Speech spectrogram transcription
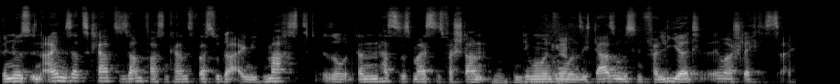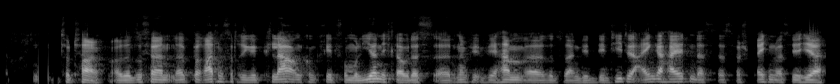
Wenn du es in einem Satz klar zusammenfassen kannst, was du da eigentlich machst, so, dann hast du es meistens verstanden. In dem Moment, wo man sich da so ein bisschen verliert, immer schlechtes Zeichen. Total. Also insofern ne, Beratungsverträge klar und konkret formulieren. Ich glaube, dass äh, ne, wir, wir, haben äh, sozusagen den, den, Titel eingehalten, das, das Versprechen, was wir hier,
